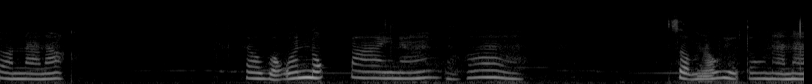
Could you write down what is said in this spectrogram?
ตอนนั้นนะเราบอกว่านกตายนะ สมนกอยู่ตรงนั้นนะ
